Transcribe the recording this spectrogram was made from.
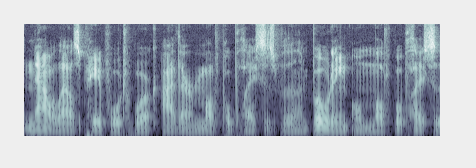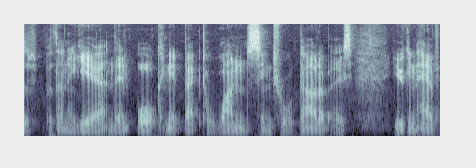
now allows people to work either in multiple places within a building or multiple places within a year and then all connect back to one central database. You can have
